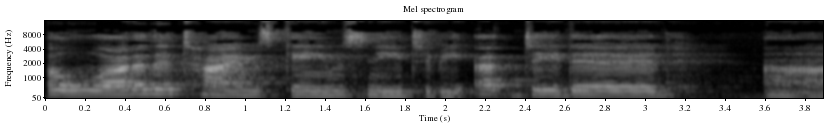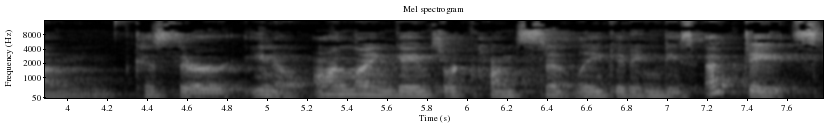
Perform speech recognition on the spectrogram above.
a lot of the times games need to be updated because um, they're, you know, online games are constantly getting these updates.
